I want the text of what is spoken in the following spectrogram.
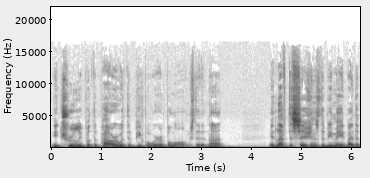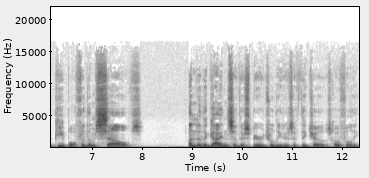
It truly put the power with the people where it belongs, did it not? It left decisions to be made by the people for themselves under the guidance of their spiritual leaders if they chose, hopefully.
